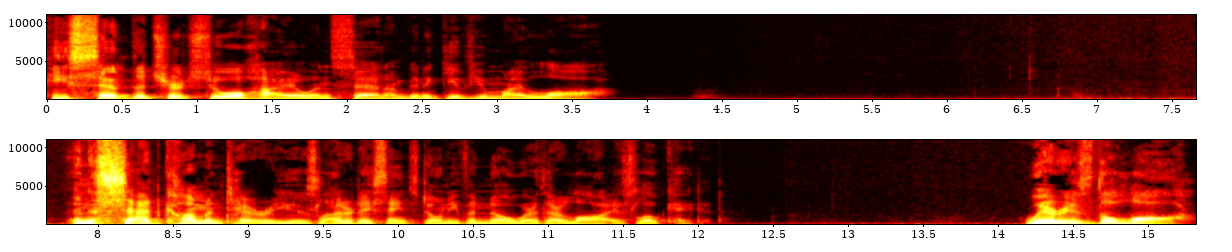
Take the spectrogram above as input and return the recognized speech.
He sent the church to Ohio and said, I'm going to give you my law. And a sad commentary is Latter day Saints don't even know where their law is located. Where is the law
